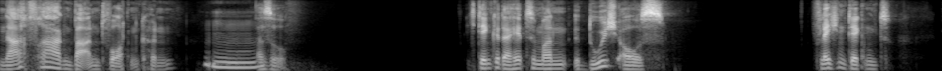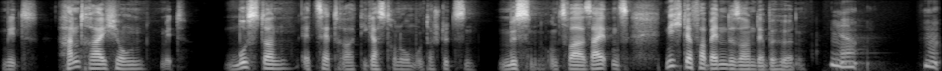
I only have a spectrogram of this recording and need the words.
Nachfragen beantworten können. Mhm. Also, ich denke, da hätte man durchaus flächendeckend mit Handreichungen, mit Mustern etc. die Gastronomen unterstützen müssen. Und zwar seitens nicht der Verbände, sondern der Behörden. Ja. ja.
